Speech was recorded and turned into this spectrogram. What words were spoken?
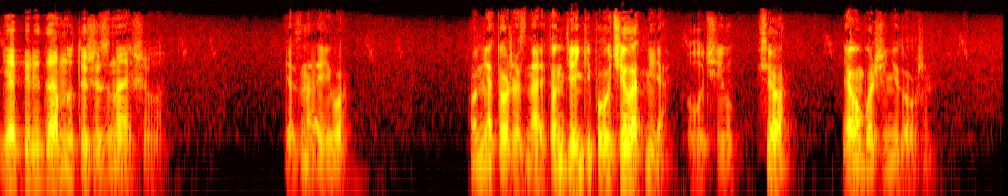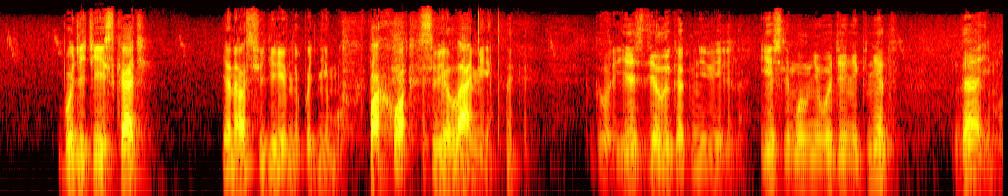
Я передам, но ты же знаешь его. Я знаю его. Он меня тоже знает. Он деньги получил от меня? Получил. Все. Я вам больше не должен. Будете искать, я на вас всю деревню подниму. В поход с вилами. Говори, я сделаю, как мне велено. Если, мол, у него денег нет, дай ему.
